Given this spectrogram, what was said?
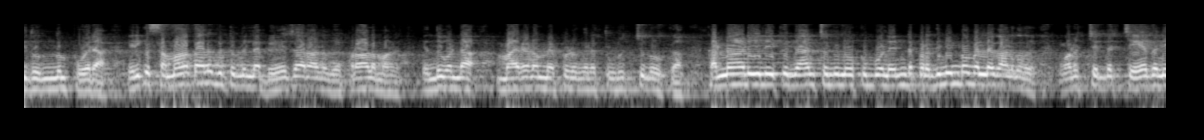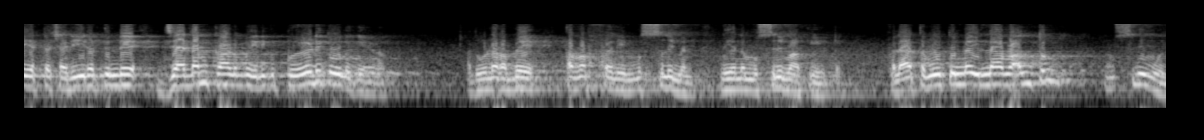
ഇതൊന്നും പോരാ. എനിക്ക് സമാധാനം കിട്ടുന്നില്ല ബേജാറാണ് വെപ്രാളമാണ്. എന്തുകൊണ്ടാ മരണം എപ്പോഴും ഇങ്ങനെ തുറച്ചു നോക്കുക? കണ്ണാടിയിലേക്ക് ഞാൻ ചെന്ന് നോക്കുമ്പോൾ എന്റെ പ്രതിബിംബമല്ല കാണുന്നത്. മറിച്ച് എന്റെ ചേതനയറ്റ ശരീരത്തിന്റെ ജഡം കാണുമ്പോൾ എനിക്ക് പേടി തോന്നുകയാണ്. അതുകൊണ്ട് റബ്ബേ തവഫനി മുസ്ലിമൻ നീ എന്നെ മുസ്ലിമാക്കിയിട്ട്. ഫലാത്തമൂത്തുന്ന ഇല്ലാ അന്തും മുസ്ലിമൂൻ.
